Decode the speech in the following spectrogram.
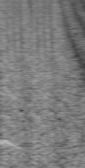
Let's go.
